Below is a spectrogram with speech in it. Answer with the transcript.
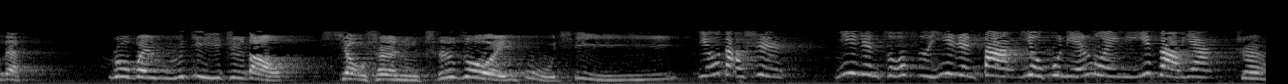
得，若被玉帝知道，小生吃罪不起。有道是，一人做事一人当，又不连累你遭呀。这，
